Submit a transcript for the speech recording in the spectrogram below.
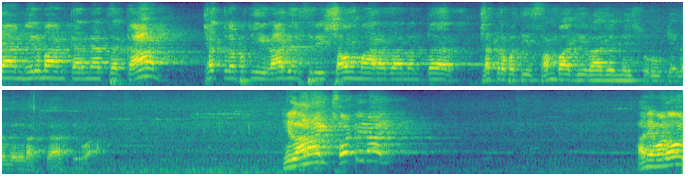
मैदान निर्माण करण्याचं काम छत्रपती राजश्री शाहू महाराजानंतर छत्रपती संभाजी राजांनी सुरू केलेलं आहे लक्षात ठेवा. ही लढाई छोटी नाही. आणि म्हणून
